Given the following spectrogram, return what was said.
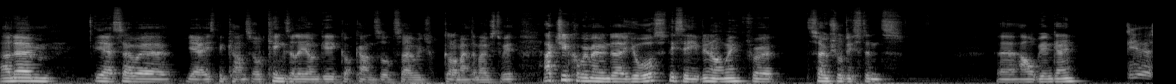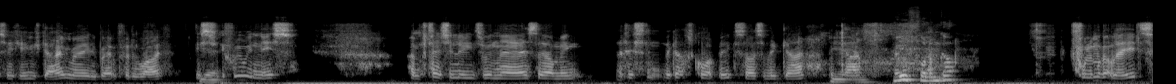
and um, yeah, so uh, yeah, it's been cancelled. Kings of Leon gig got cancelled, so we've got to make the most of it. Actually, coming round uh, yours this evening, aren't we, for a social distance uh, Albion game? Yeah, it's a huge game, really, Brentford away. Yeah. If we win this, and potentially Leeds win there. So I mean, the distance, the gap's quite big, so it's a big game. Big Yeah. game. Who Fulham got? Fulham got Leeds,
